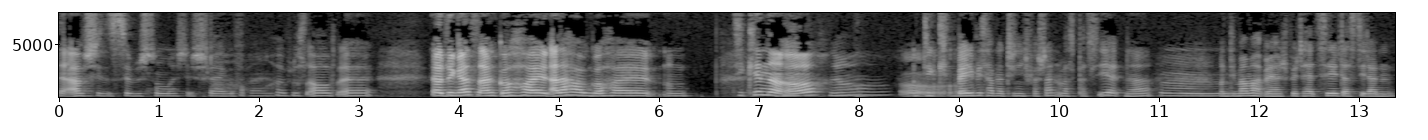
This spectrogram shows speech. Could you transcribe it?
Der Abschied ist dir bestimmt richtig schwer gefallen. Hör bloß auf, ey. Er hat den ganzen Abend geheult, alle haben geheult und Die Kinder auch? ja. Und die Babys haben natürlich nicht verstanden, was passiert, ne? Hm. Und die Mama hat mir dann später erzählt, dass die dann,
